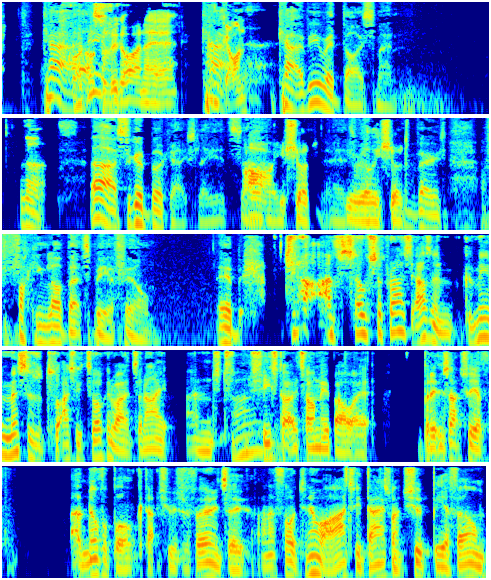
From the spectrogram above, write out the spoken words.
Cat, what have else you, have we got on here? Cat, Go on. Cat, have you read Dice Man? No. Ah, it's a good book actually. It's uh, Oh, you should. it's You really should. Very, I fucking love that to be a film. Uh, but- Do you know, I'm so surprised it hasn't, because me and Mrs. were t- actually talking about it tonight, and t- Oh. she started telling me about it, but it was actually a, another book that she was referring to, and I thought, do you know what, actually Dice Man should be a film.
